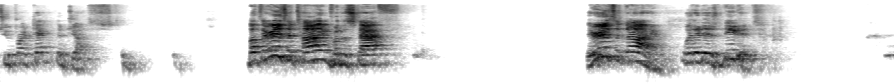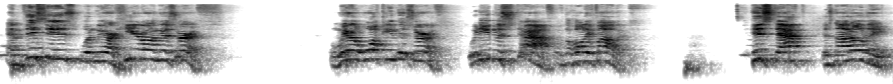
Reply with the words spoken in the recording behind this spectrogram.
to protect the just. But there is a time for the staff. There is a time when it is needed. And this is when we are here on this earth. When we are walking this earth, we need the staff of the Holy Father. His staff is not only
